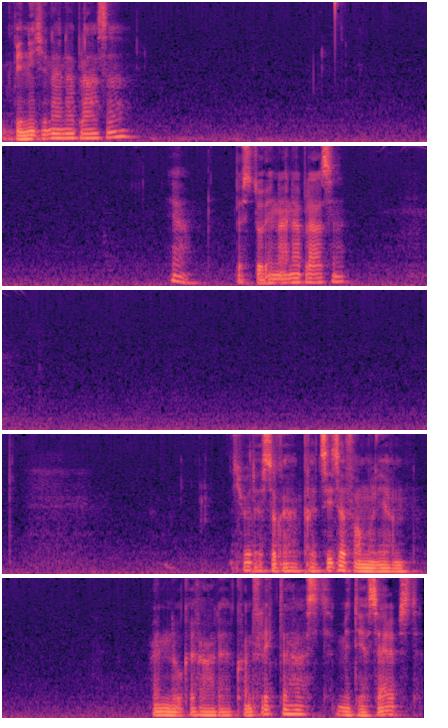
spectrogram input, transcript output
bin ich in einer Blase? Ja, bist du in einer Blase? Ich würde es sogar präziser formulieren. Wenn du gerade Konflikte hast mit dir selbst,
